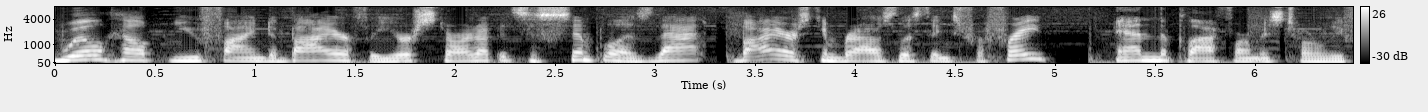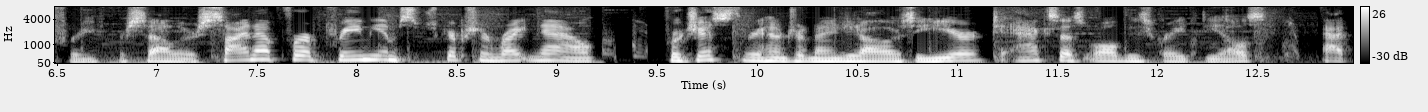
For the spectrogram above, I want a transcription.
will help you find a buyer for your startup. It's as simple as that. Buyers can browse listings for free, and the platform is totally free for sellers. Sign up for a premium subscription right now for just $390 a year to access all these great deals at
